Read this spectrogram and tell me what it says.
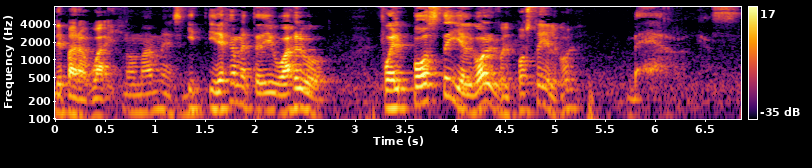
de Paraguay. No mames. Y, y déjame te digo algo. Fue el poste y el gol. Fue el poste y el gol. Vergas.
